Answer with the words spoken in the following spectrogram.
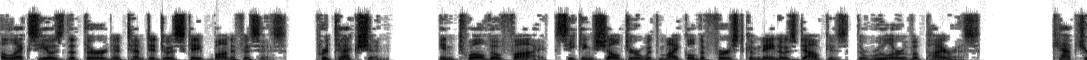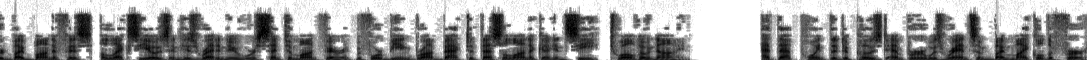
Alexios III attempted to escape Boniface's protection in 1205, seeking shelter with Michael I Komnenos Doukas, the ruler of Epirus. Captured by Boniface, Alexios and his retinue were sent to Montferrat before being brought back to Thessalonica in c. 1209. At that point the deposed emperor was ransomed by Michael I,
